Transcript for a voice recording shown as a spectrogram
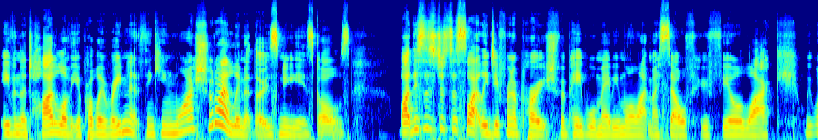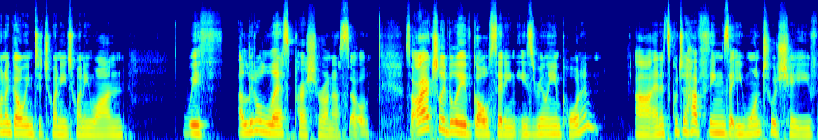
even the title of it, you're probably reading it thinking, why should I limit those New Year's goals? But this is just a slightly different approach for people, maybe more like myself, who feel like we want to go into 2021 with a little less pressure on ourselves. So I actually believe goal setting is really important. Uh, and it's good to have things that you want to achieve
